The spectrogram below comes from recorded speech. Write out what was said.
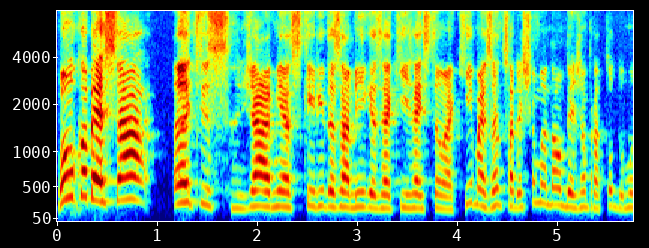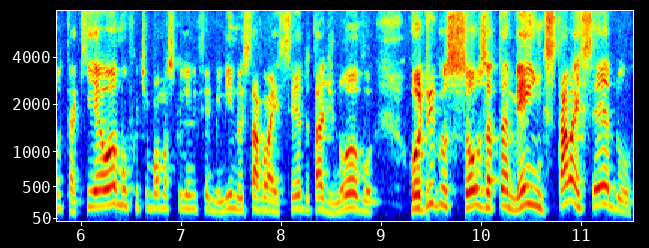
Vamos começar Antes, já minhas queridas amigas aqui já estão aqui, mas antes só deixa eu mandar um beijão para todo mundo que tá aqui. Eu amo futebol masculino e feminino, estava mais cedo, tá de novo. Rodrigo Souza também está mais cedo.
